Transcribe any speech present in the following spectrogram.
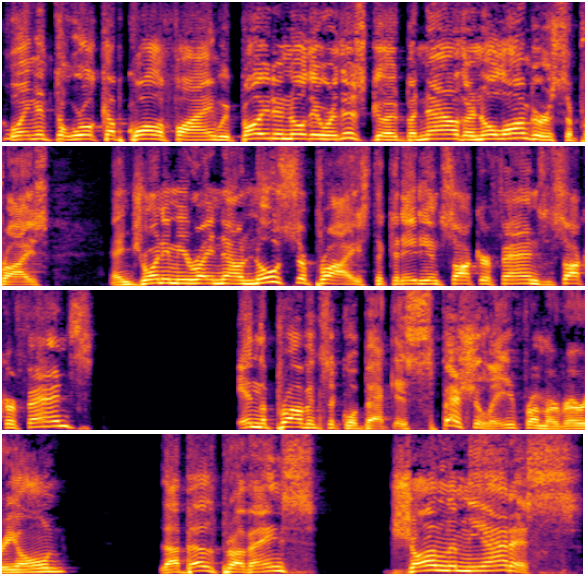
going into World Cup qualifying. We probably didn't know they were this good, but now they're no longer a surprise. And joining me right now, no surprise to Canadian soccer fans and soccer fans in the province of Quebec, especially from our very own La Belle Province, John Limniatis.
